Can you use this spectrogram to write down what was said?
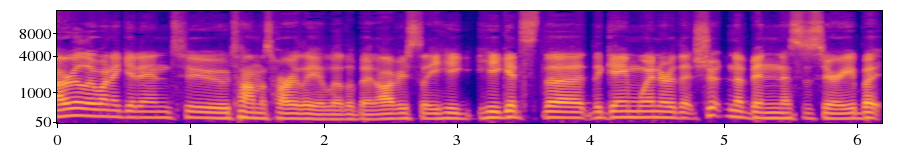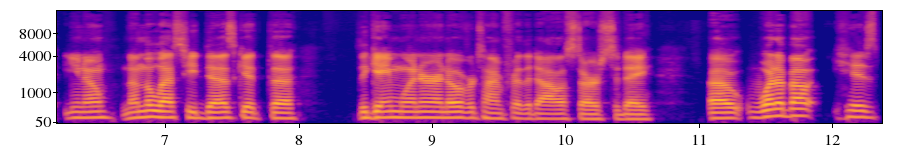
I really want to get into Thomas Harley a little bit. Obviously, he he gets the the game winner that shouldn't have been necessary, but you know, nonetheless, he does get the the game winner in overtime for the Dallas Stars today. Uh, what about his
